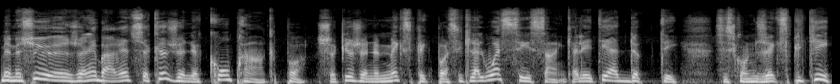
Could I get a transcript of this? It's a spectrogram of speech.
Mais Monsieur euh, Jolin Barrette, ce que je ne comprends pas, ce que je ne m'explique pas, c'est que la loi C5, elle a été adoptée, c'est ce qu'on nous a expliqué,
